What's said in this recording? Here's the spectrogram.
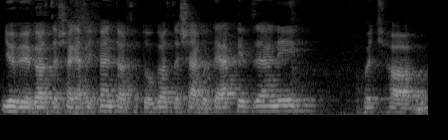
jövő gazdaságát, vagy fenntartható gazdaságot elképzelni, hogyha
